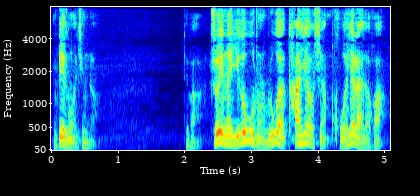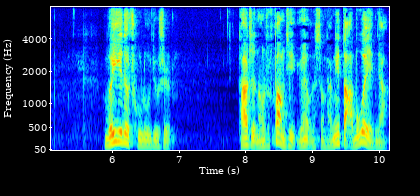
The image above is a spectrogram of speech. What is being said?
你别跟我竞争，对吧？所以呢，一个物种如果它要想活下来的话，唯一的出路就是，它只能是放弃原有的生态。你打不过人家，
